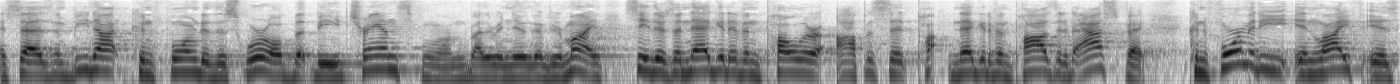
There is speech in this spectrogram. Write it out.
It says, and be not conformed to this world, but be transformed by the renewing of your mind. See, there's a negative and polar opposite, po- negative and positive aspect. Conformity in life is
